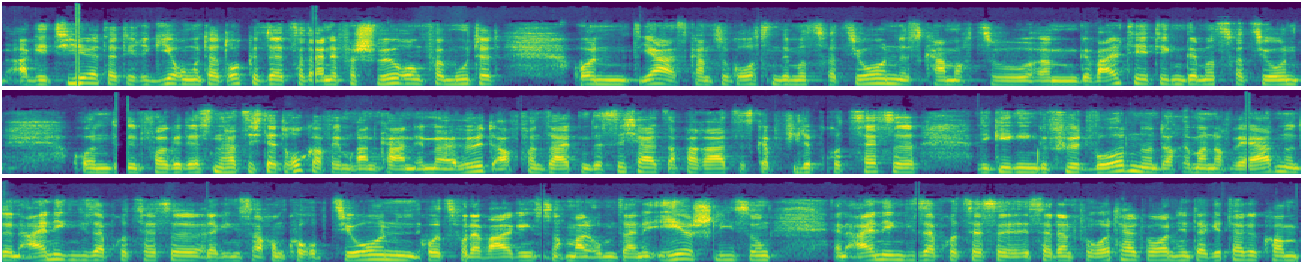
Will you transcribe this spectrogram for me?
agitiert, hat die Regierung unter Druck gesetzt, hat eine Verschwörung vermutet. Und ja, es kam zu großen Demonstrationen, es kam auch zu ähm, gewalttätigen Demonstrationen. Und infolgedessen hat sich der Druck auf Imran Khan immer erhöht, auch von Seiten des Sicherheitsapparats. Es gab viele Prozesse, die gegen ihn geführt wurden und auch immer noch werden. Und in einigen dieser Prozesse, da ging es auch um Korruption, kurz vor der Wahl ging es nochmal um seine Eheschließung. In einigen dieser Prozesse ist er dann verurteilt worden, hinter Gitter gekommen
